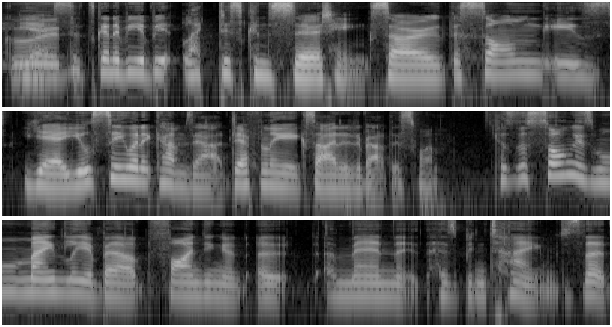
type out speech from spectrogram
good. Yes, it's going to be a bit like disconcerting. So the song is, yeah, you'll see when it comes out. Definitely excited about this one. Because the song is mainly about finding a, a, a man that has been tamed. Is that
